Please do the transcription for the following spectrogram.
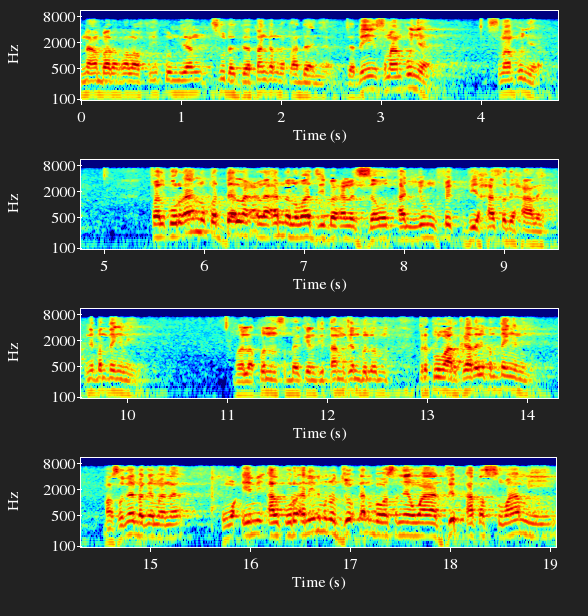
na barakallahu fikum yang sudah didatangkan kepadanya. Jadi semampunya. Semampunya. Fal Qur'anu qad dalla ala anna al-wajiba 'ala az-zawj an yunfiq bi halih. Ini penting ini. Walaupun sebagian kita mungkin belum berkeluarga tapi penting ini. Maksudnya bagaimana? Ini Al-Qur'an ini menunjukkan bahwasanya wajib atas suami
